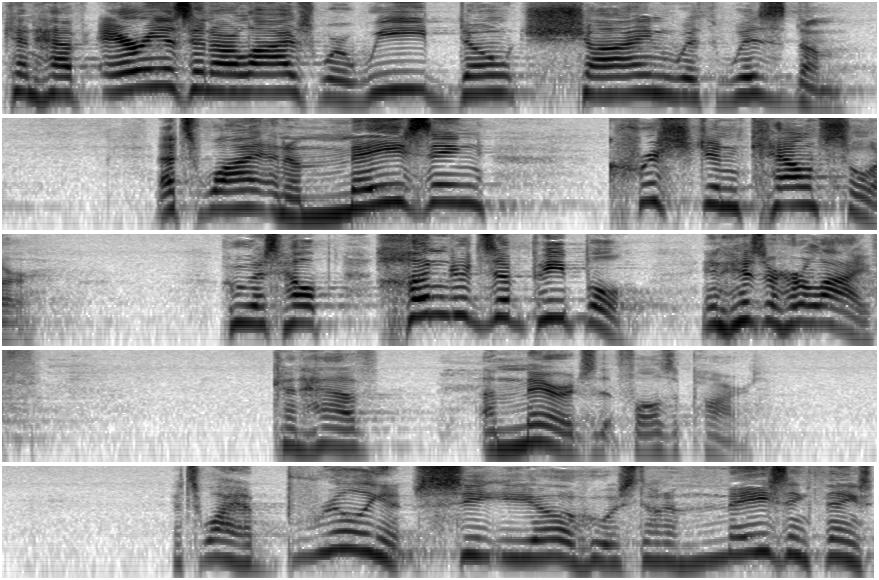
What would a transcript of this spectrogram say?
can have areas in our lives where we don't shine with wisdom. That's why an amazing Christian counselor who has helped hundreds of people in his or her life can have a marriage that falls apart. That's why a brilliant CEO who has done amazing things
